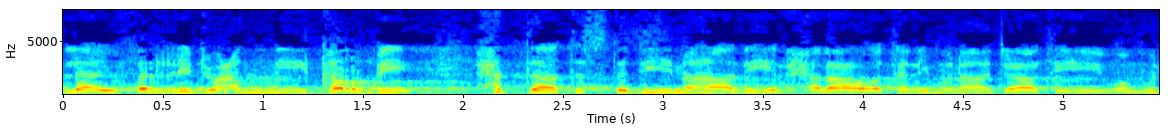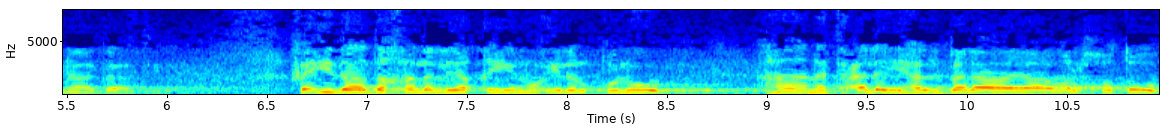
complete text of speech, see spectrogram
لا يفرج عني كربي حتى تستديم هذه الحلاوة لمناجاته ومناداته. فإذا دخل اليقين إلى القلوب هانت عليها البلايا والخطوب.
